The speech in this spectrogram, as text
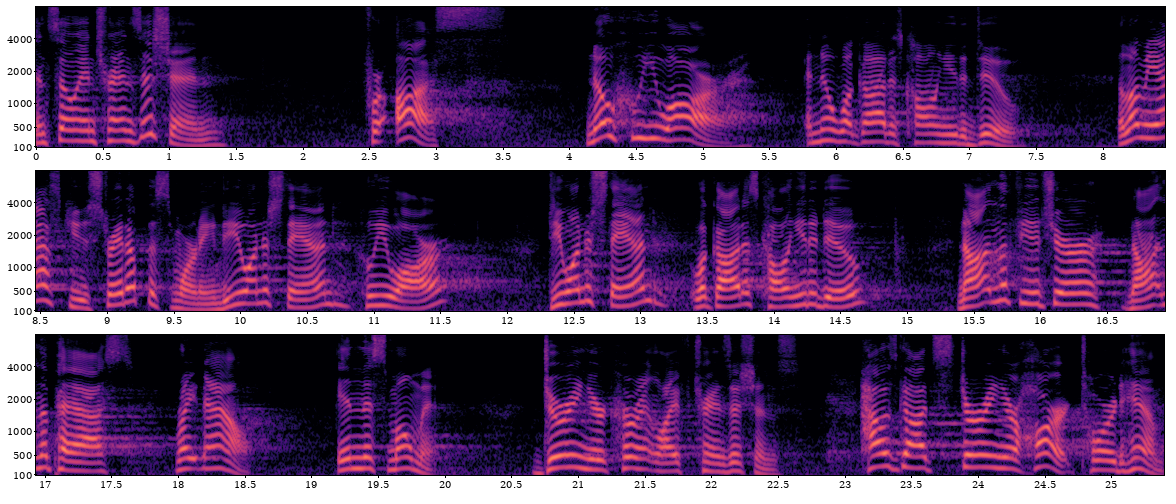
And so, in transition, for us, know who you are and know what God is calling you to do. And let me ask you straight up this morning do you understand who you are? Do you understand what God is calling you to do? Not in the future, not in the past, right now, in this moment, during your current life transitions. How is God stirring your heart toward Him?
